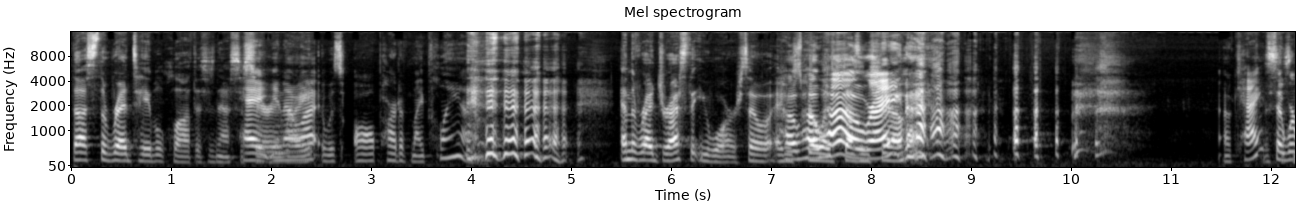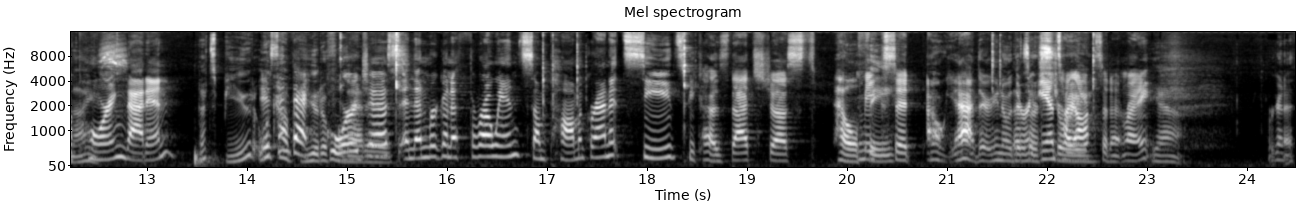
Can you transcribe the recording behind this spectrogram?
Thus, the red tablecloth is necessary. Hey, you know right? what? It was all part of my plan. and the red dress that you wore, so any ho ho ho, right? okay, this so we're nice. pouring that in. That's beautiful. Isn't Look that beautiful gorgeous? That and then we're going to throw in some pomegranate seeds because that's just healthy. Makes it. Oh yeah, they're you know they're an antioxidant, right? Yeah. We're gonna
